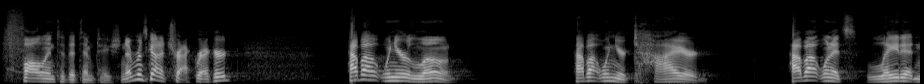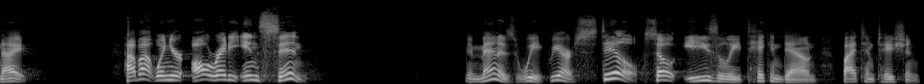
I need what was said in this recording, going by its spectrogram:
fall into the temptation. Everyone's got a track record. How about when you're alone? How about when you're tired? How about when it's late at night? How about when you're already in sin? I mean, man is weak. We are still so easily taken down by temptation.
